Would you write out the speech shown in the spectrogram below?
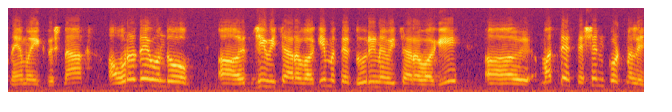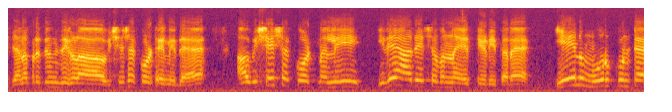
ಸ್ನೇಹಮಯಿ ಕೃಷ್ಣ, ಅವರದೇ ಒಂದು ಅರ್ಜಿ ವಿಚಾರವಾಗಿ ಮತ್ತೆ ದೂರಿನ ವಿಚಾರವಾಗಿ ಮತ್ತೆ ಸೆಷನ್ ಕೋರ್ಟ್ನಲ್ಲಿ ಜನಪ್ರತಿನಿಧಿಗಳ ವಿಶೇಷ ಕೋರ್ಟ್ ಏನಿದೆ, ಆ ವಿಶೇಷ ಕೋರ್ಟ್ನಲ್ಲಿ ಇದೇ ಆದೇಶವನ್ನ ಎತ್ತಿ ಹಿಡಿತಾರೆ. ಏನು ಮೂರು ಕುಂಟೆ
